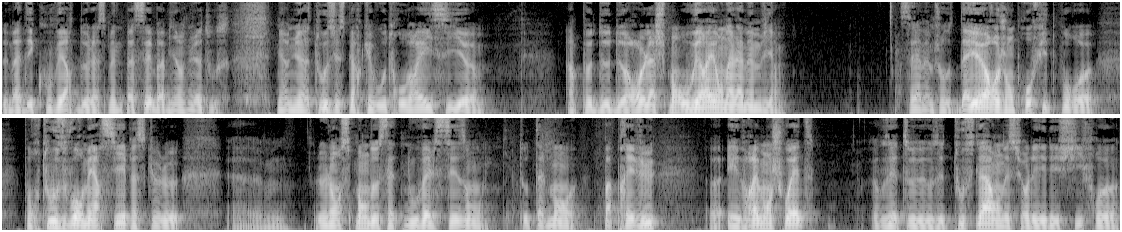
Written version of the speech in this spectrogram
de ma découverte de la semaine passée, bah bienvenue à tous. Bienvenue à tous, j'espère que vous trouverez ici euh, un peu de, relâchement. Vous verrez, on a la même vie. Hein. C'est la même chose. D'ailleurs, j'en profite pour, euh, pour tous vous remercier parce que le, euh, le lancement de cette nouvelle saison, totalement pas prévu, est vraiment chouette. Vous êtes, vous êtes tous là, on est sur les, chiffres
